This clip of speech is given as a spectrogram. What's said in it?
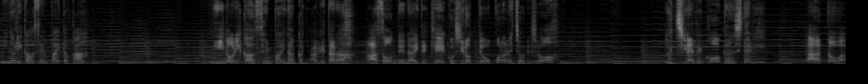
みのりかわ先輩とか？みのりかわ先輩なんかにあげたら遊んでないで稽古しろって怒られちゃうでしょ？うちらで交換したりあとは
